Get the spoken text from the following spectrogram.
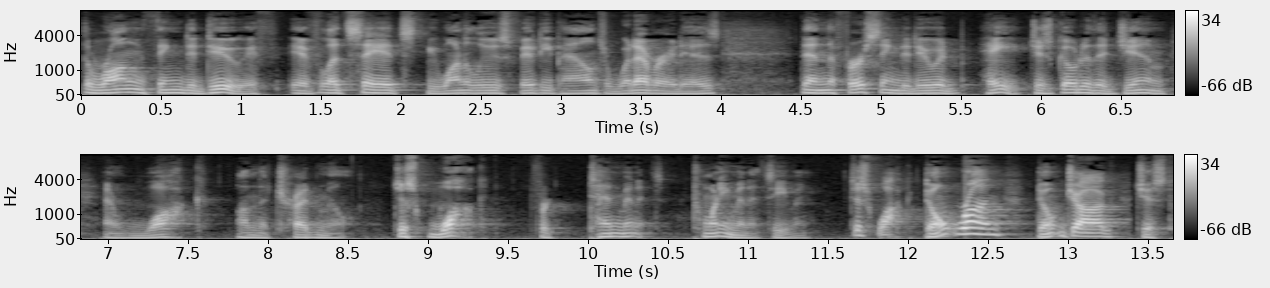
the wrong thing to do. If, if let's say it's you want to lose 50 pounds or whatever it is, then the first thing to do would, hey, just go to the gym and walk on the treadmill. Just walk for 10 minutes, 20 minutes even. Just walk. Don't run, don't jog, just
